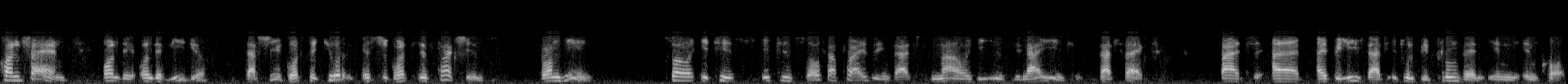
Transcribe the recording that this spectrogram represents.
confirmed on the on the video that she got secure she got instructions from him. So it is it is so surprising that now he is denying that fact. But uh, I believe that it will be proven in, in court.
